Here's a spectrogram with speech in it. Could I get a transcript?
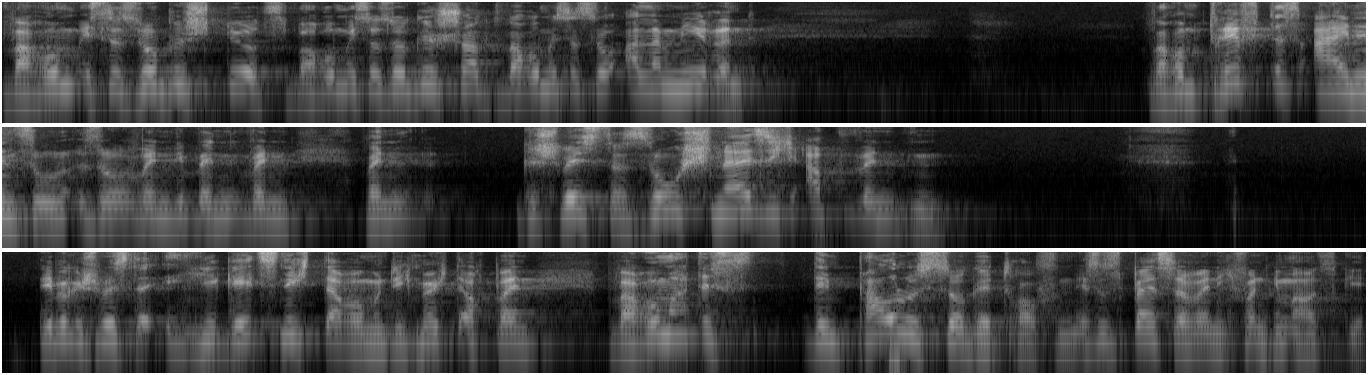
Warum ist er so bestürzt? Warum ist er so geschockt? Warum ist er so alarmierend? Warum trifft es einen so, so wenn, wenn, wenn, wenn Geschwister so schnell sich abwenden? Liebe Geschwister, hier geht es nicht darum, und ich möchte auch bei, warum hat es den Paulus so getroffen? Es ist besser, wenn ich von ihm ausgehe.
